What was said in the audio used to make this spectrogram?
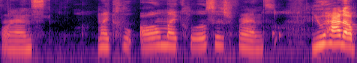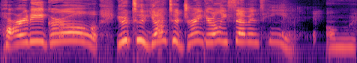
friends. My all my closest friends. You had a party, girl. You're too young to drink. You're only 17. Um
